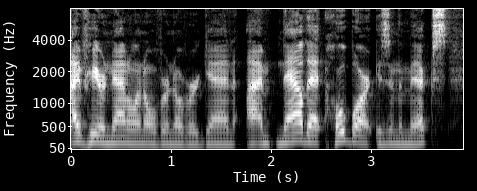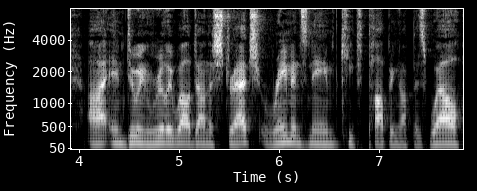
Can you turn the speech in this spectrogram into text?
I've heard Nadelen over and over again. I'm now that Hobart is in the mix uh, and doing really well down the stretch. Raymond's name keeps popping up as well.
